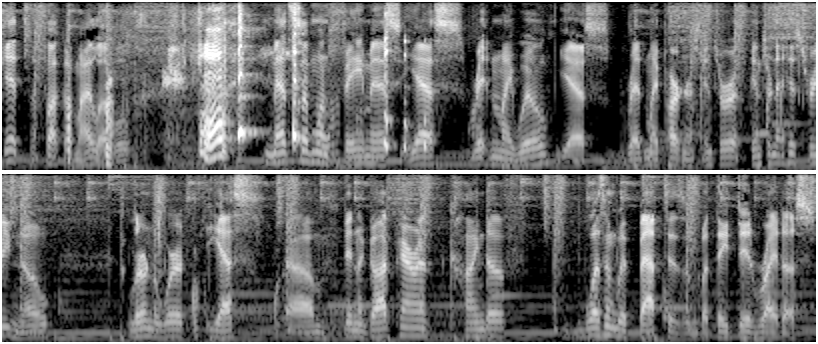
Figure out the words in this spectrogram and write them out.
get the fuck on my level. Met someone famous? Yes. Written my will? Yes. Read my partner's inter- internet history? No. Learned the word? Yes. Um, been a godparent? Kind of. Wasn't with baptism, but they did write us.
